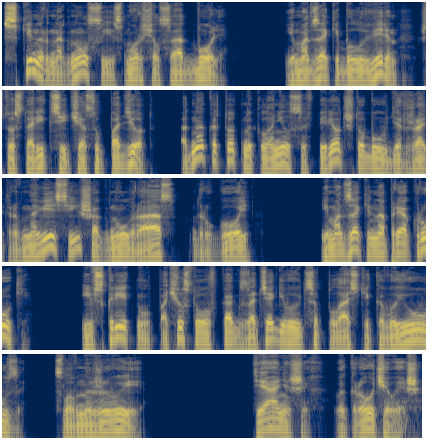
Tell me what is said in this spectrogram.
Скиннер нагнулся и сморщился от боли. Ямадзаки был уверен, что старик сейчас упадет, однако тот наклонился вперед, чтобы удержать равновесие, и шагнул раз, другой. Ямадзаки напряг руки и вскрикнул, почувствовав, как затягиваются пластиковые узы, словно живые. «Тянешь их, выкручиваешь,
